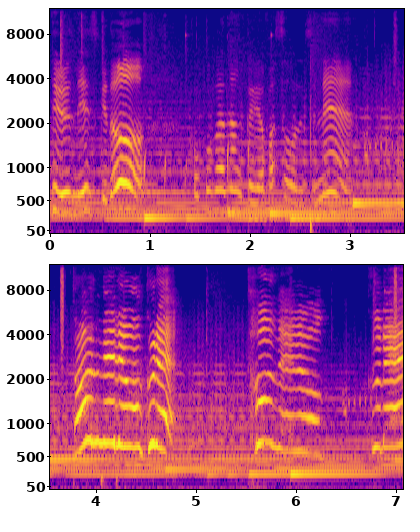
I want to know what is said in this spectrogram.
てるんですけどここがなんかやばそうですね。トンネルをくれ！トンネルをくれ！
